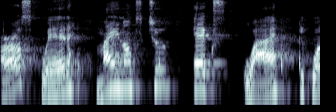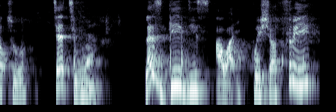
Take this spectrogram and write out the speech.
r squared minus 2xy equal to 31. Let's give this our equation 3.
